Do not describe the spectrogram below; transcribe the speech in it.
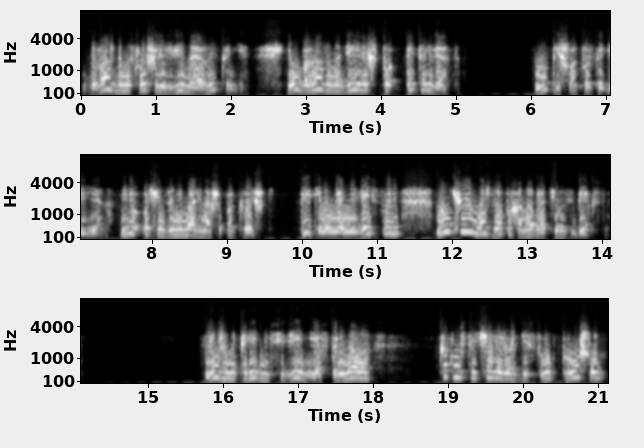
Дважды мы слышали львиное рыканье, и оба раза надеялись, что это львята. Но пришла только гиена. Ее очень занимали наши покрышки. Крики на нее не действовали, но учуяв наш запах, она обратилась в бегство. Лежа на переднем сиденье, я вспоминала, как мы встречали Рождество в прошлом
